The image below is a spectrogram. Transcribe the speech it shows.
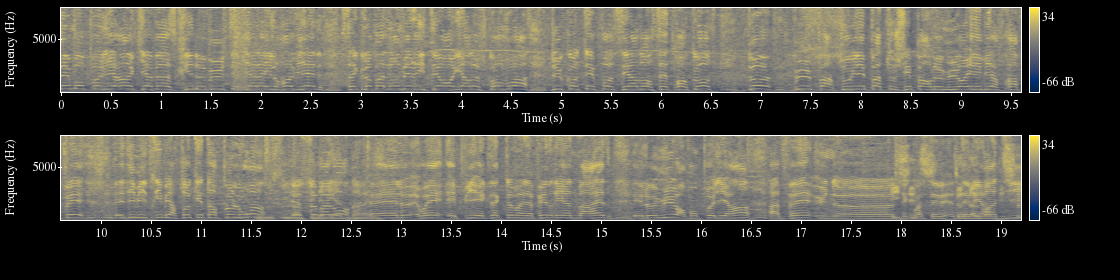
les Montpellierins qui avaient inscrit deux buts. Et bien là, ils reviennent. C'est globalement mérité. On regarde ce qu'on voit du côté phocéen dans cette rencontre. Deux buts partout. Il n'est pas touché par le mur. Il est bien frappé. Et Dimitri Berthaud qui est un peu loin Il- il de ce ballon. Riyad Mahrez. Et, le- ouais, et puis exactement, il a fait une Riyad Mahrez. Et le mur Montpellierin a fait une. euh, c'est s'est quoi C'était Verratti.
